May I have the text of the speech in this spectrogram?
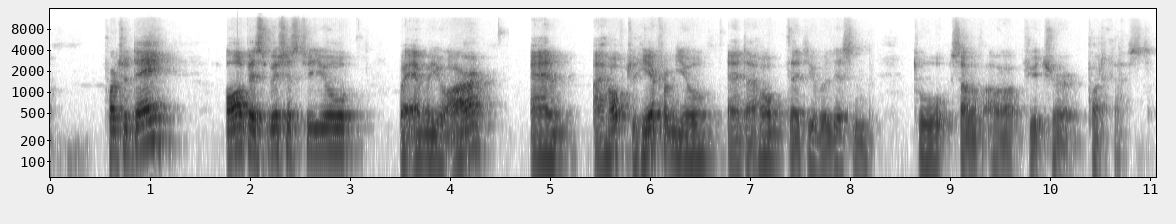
For today, all best wishes to you wherever you are, and I hope to hear from you, and I hope that you will listen to some of our future podcasts.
